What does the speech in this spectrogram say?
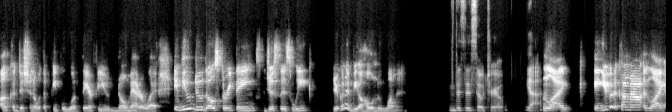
unconditional, with the people who are there for you no matter what. If you do those three things just this week, you're going to be a whole new woman. This is so true. Yeah. Like, you're going to come out and, like,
